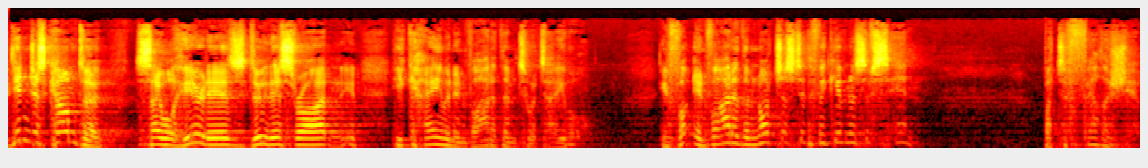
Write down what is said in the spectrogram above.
didn't just come to say, well, here it is, do this right. And he came and invited them to a table. He invited them not just to the forgiveness of sin, but to fellowship.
